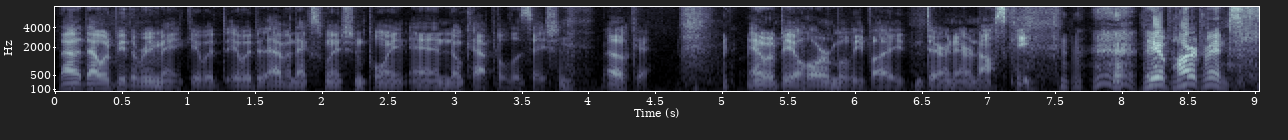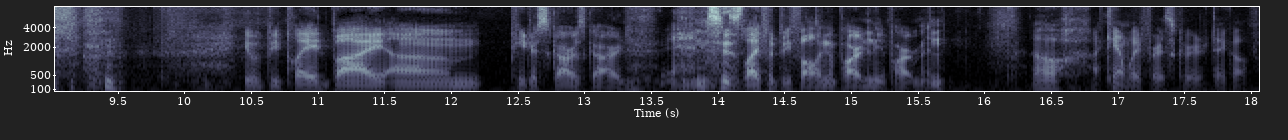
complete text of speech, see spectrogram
That that would be the remake. It would it would have an exclamation point and no capitalization, okay. and it would be a horror movie by Darren Aronofsky. The Apartment. it would be played by um, Peter Skarsgård, and his life would be falling apart in the apartment. Oh, I can't wait for his career to take off.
